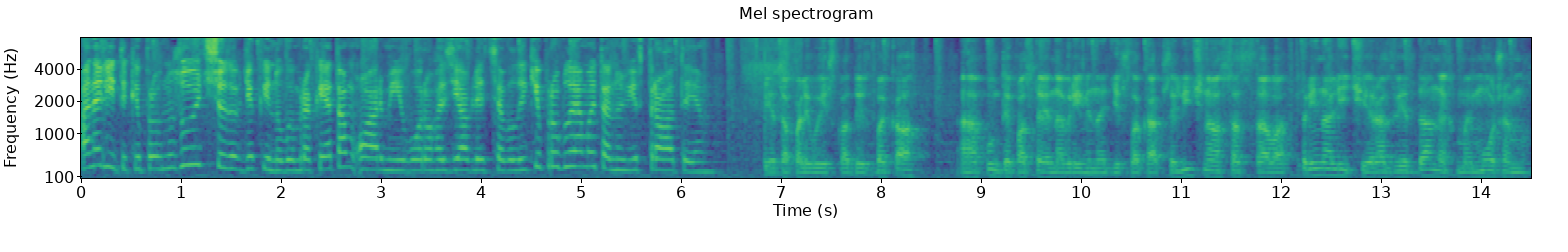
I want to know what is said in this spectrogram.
Аналітики прогнозують, що завдяки новим ракетам у армії ворога з'являться великі проблеми та нові втрати. Это полевые склады СБК, а, пункты постоянной временной дислокации личного состава. При наличии разведданных мы можем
